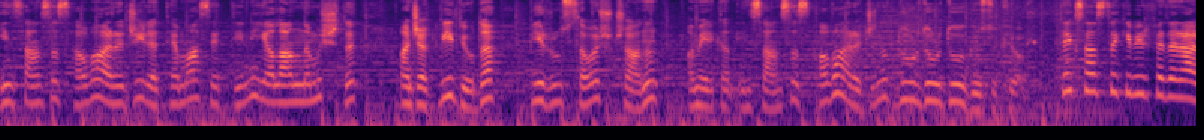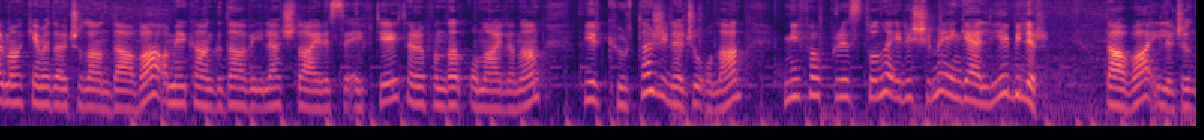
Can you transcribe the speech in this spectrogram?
insansız hava aracıyla temas ettiğini yalanlamıştı. Ancak videoda bir Rus savaş uçağının Amerikan insansız hava aracını durdurduğu gözüküyor. Teksas'taki bir federal mahkemede açılan dava, Amerikan Gıda ve İlaç Dairesi FDA tarafından onaylanan bir kürtaj ilacı olan mifepristona erişimi engelleyebilir. Dava ilacın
